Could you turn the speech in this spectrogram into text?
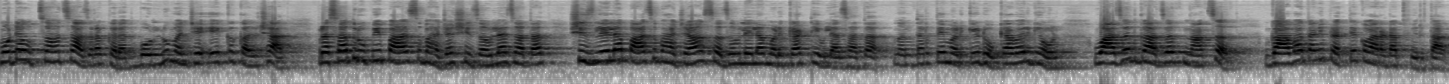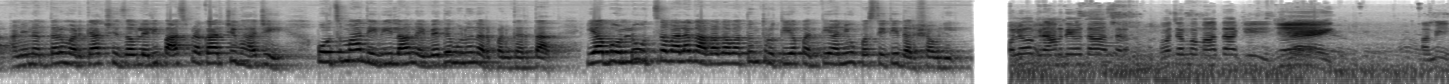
मोठ्या उत्साहात साजरा करत बोंडलू म्हणजे एक कलशात प्रसाद रूपी पाच भाज्या शिजवल्या जातात शिजलेल्या पाच भाज्या सजवलेल्या मडक्यात ठेवल्या जातात. नंतर ते मडके डोक्यावर घेऊन वाजत गाजत नाचत गावात आणि प्रत्येक वार्डात फिरतात. आणि नंतर मडक्यात शिजवलेली पाच प्रकारची भाजी पोचमा देवीला नैवेद्य म्हणून अर्पण करतात. या बोंडलू उत्सवाला गावागावातून तृतीय पंथी उपस्थिती दर्शवली. बोलो ग्रामदेवता सर पोचम्मा माता की जय. आम्ही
